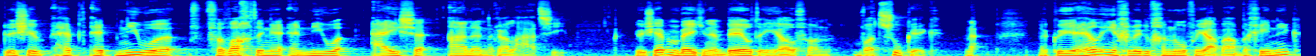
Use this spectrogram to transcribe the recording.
Dus je hebt, hebt nieuwe verwachtingen en nieuwe eisen aan een relatie. Dus je hebt een beetje een beeld in je hoofd van wat zoek ik. Nou, dan kun je heel ingewikkeld gaan noemen van ja, waar begin ik?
